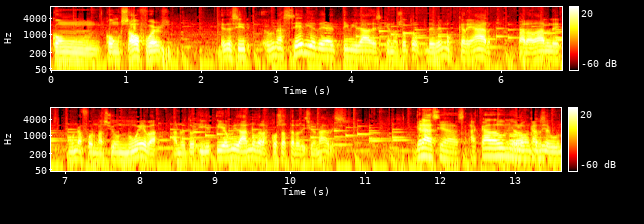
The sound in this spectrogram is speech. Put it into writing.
con, con software, es decir, una serie de actividades que nosotros debemos crear para darle una formación nueva a nuestro y, olvidarnos de las cosas tradicionales. Gracias a cada uno de los candidatos.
